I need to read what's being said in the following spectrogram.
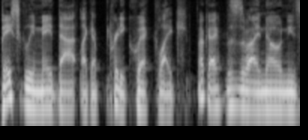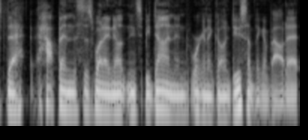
basically made that like a pretty quick like okay this is what i know needs to happen this is what i know needs to be done and we're going to go and do something about it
